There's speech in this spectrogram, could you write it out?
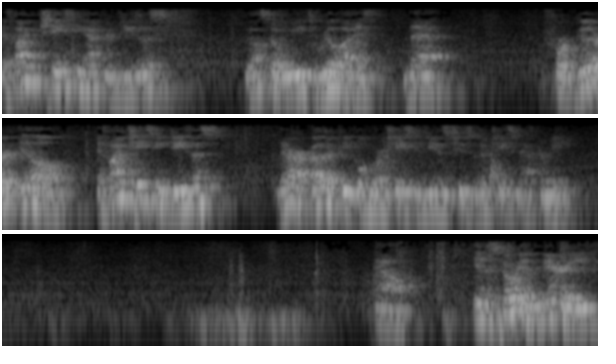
If I'm chasing after Jesus, we also need to realize that for good or ill, if I'm chasing Jesus, there are other people who are chasing Jesus too, so they're chasing after me. Now, in the story of Mary,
